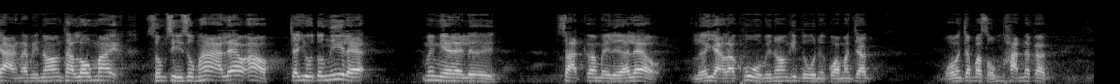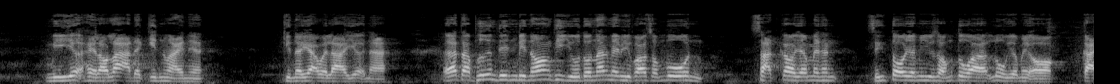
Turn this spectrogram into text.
ยากนะพี่น้องถ้าลงมาสมสี่สมห้าแล้วอ้าวจะอยู่ตรงนี้แหละ ไม่มีอะไรเลย สัตว์ก็ไม่เหลือแล้ว เหลืออย่างละคู่พี่น้องคิดดูเนี่ยกว่ามันจะกว่ามันจะผสมพันธุ์แล้วก็ มีเยอะให้เราล่าได้กินใหม่เนี่ย กินระยะเวลาเยอะนะแล้วแต่พื้นดินพี่น้องที่อยู่ตรงนั้นไม่มีความสมบูรณ์ สัตว์ก็ยังไม่ทันสิงโตยังมีอยู่สองตัว ลูกยังไม่ออก ไก่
